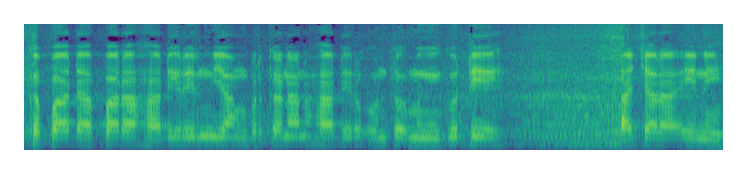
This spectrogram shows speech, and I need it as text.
kepada para hadirin yang berkenan hadir untuk mengikuti acara ini.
